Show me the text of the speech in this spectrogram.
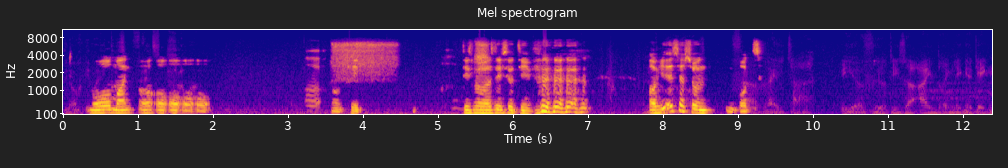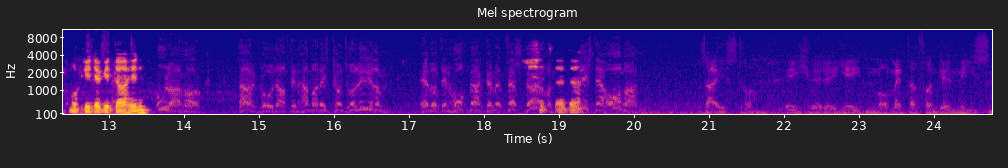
die noch immer Oh Mann, oh, oh, oh, oh, oh. Oh, Okay. Diesmal war es nicht so tief. oh, hier ist ja schon ein Bot. Okay, der geht dahin. Ulavok! Dargol darf den Hammer nicht kontrollieren! Er wird den Hochberg damit zerstören! Shit, Alter. Nicht erobern! Sei es drum, ich werde jeden Moment davon genießen.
